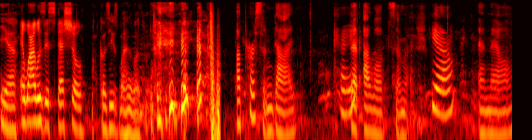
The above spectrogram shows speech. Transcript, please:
Yeah, And why was it special? because he's my husband. a person died Okay. that I loved so much, yeah. and now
